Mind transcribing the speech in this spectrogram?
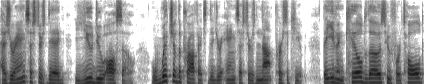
As your ancestors did, you do also. Which of the prophets did your ancestors not persecute? They even killed those who foretold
